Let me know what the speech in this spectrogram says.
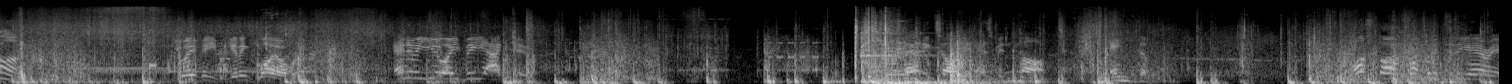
Need recon. UAV beginning flyover. Enemy UAV active. Bounty target has been marked. End them. Hostile dropping into the area.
